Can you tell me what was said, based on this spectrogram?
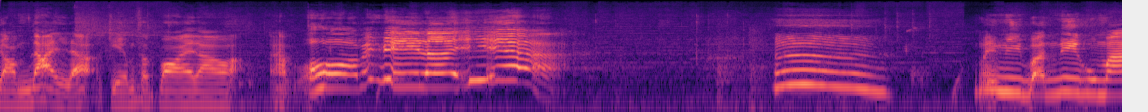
ยอมได้อยู่แล้ว เกมสปอยเราอะครับ โอ้โหไม่มีเลยเฮีย ไม่มีบันนี่คูมา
